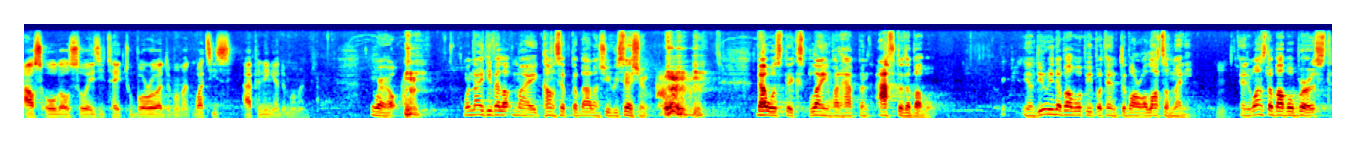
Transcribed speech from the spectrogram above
Household also hesitate to borrow at the moment. What is happening at the moment? Well, when I developed my concept of balance sheet recession, that was to explain what happened after the bubble. You know, during the bubble, people tend to borrow lots of money. Hmm. And once the bubble burst,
